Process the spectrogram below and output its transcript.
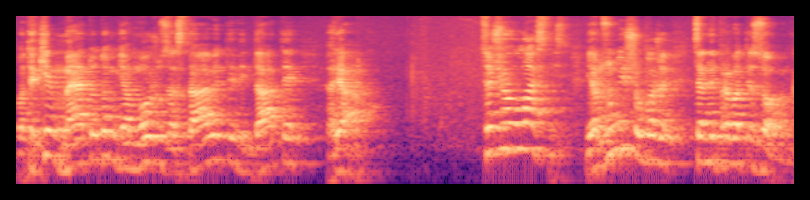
От яким методом я можу заставити віддати грядку? Це ж його власність. Я розумію, що може це не приватизовано.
